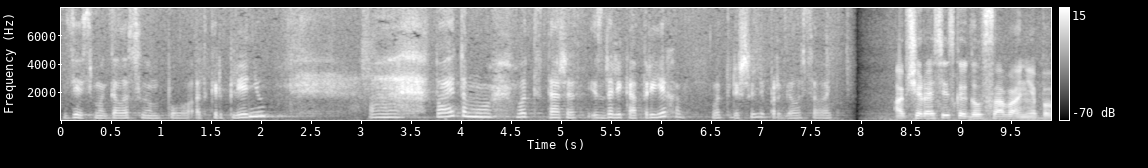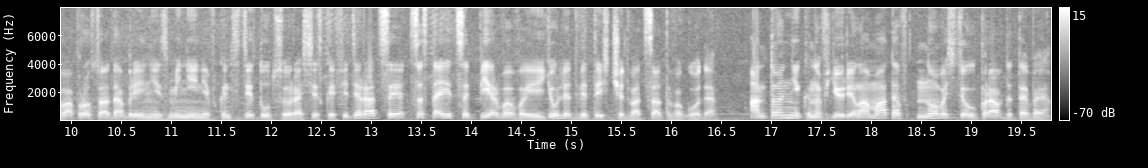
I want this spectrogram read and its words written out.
Здесь мы голосуем по откреплению. А, поэтому вот даже издалека приехав, вот решили проголосовать. Общероссийское голосование по вопросу одобрения изменений в Конституцию Российской Федерации состоится 1 июля 2020 года. Антон Никонов, Юрий Ломатов. Новости Улправда ТВ.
